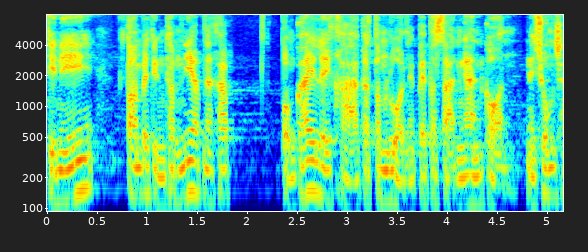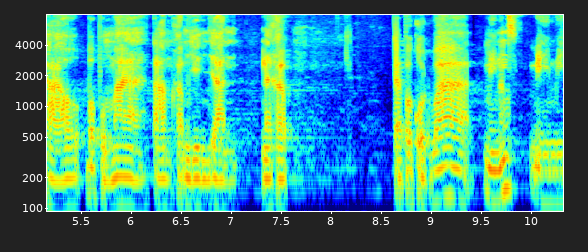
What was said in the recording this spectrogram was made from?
ทีนี้ตอนไปถึงทำเนียบนะครับ ผมก็ให้เลขากับตำรวจเนี่ยไปประสานงานก่อนในช่วงเช้าว่าผมมาตามคำยืนยันนะครับ แต่ปรากฏว่ามีนังมีมี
